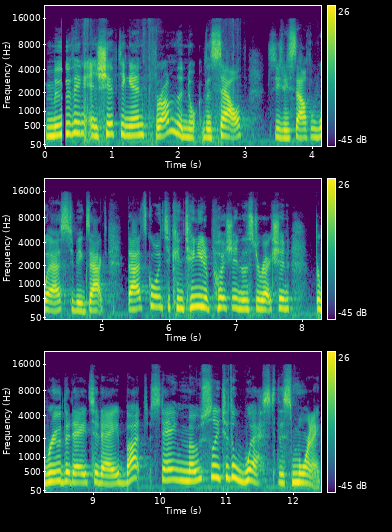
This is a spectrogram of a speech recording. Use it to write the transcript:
moving and shifting in from the, the south excuse me, southwest to be exact. That's going to continue to push in this direction through the day today, but staying mostly to the west this morning.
